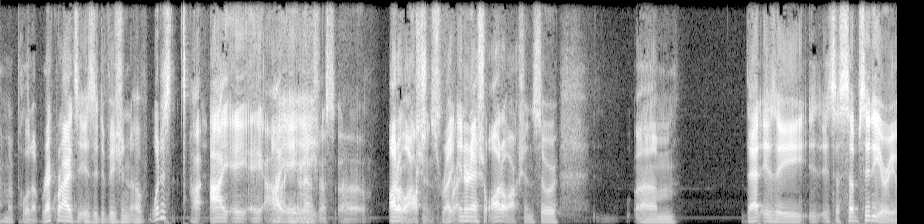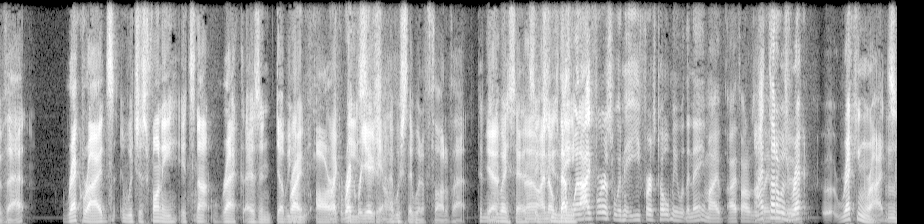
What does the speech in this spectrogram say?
I'm going to pull it up. Rec Rides is a division of what is Uh, IAAI, IAA. International uh, auto auctions, right? International auto auctions. So, um, that is a it's a subsidiary of that. Rec rides, which is funny. It's not rec as in W R like recreational. I wish they would have thought of that. Didn't Yeah. anybody say that? No, Say, I know. "Excuse That's me." when I first when he first told me with the name. I I thought it was. The I same thought it thing, was too. wreck, uh, wrecking rides,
